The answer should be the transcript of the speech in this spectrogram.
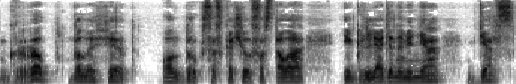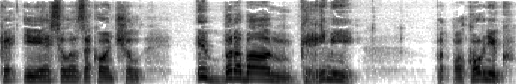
Гроб на лафет. Он вдруг соскочил со стола и, глядя на меня, дерзко и весело закончил. И барабан греми! Подполковник,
